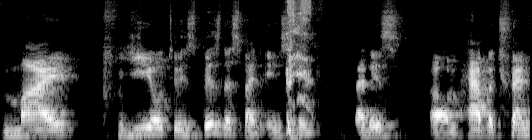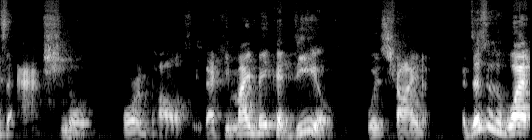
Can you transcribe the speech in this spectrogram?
might yield to his businessman instinct that is um, have a transactional foreign policy that he might make a deal with China. And this is what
